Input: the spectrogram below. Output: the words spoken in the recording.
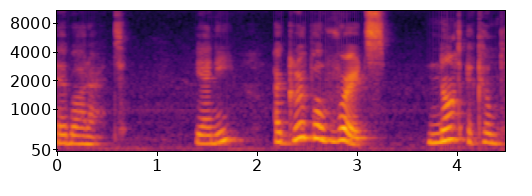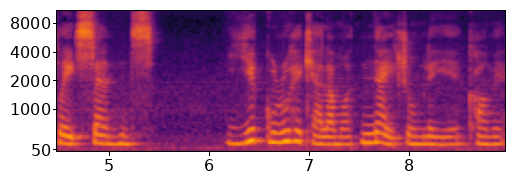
عبارت یعنی a group of words not a complete sentence یک گروه کلمات نه یک جمله کامل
